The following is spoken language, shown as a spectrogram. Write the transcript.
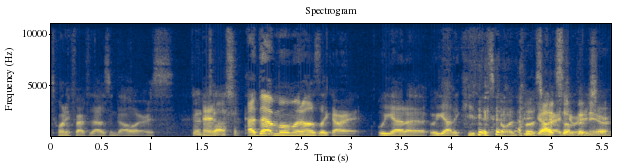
twenty five thousand dollars. Fantastic. And at that moment, I was like, "All right, we gotta we gotta keep this going post graduation."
